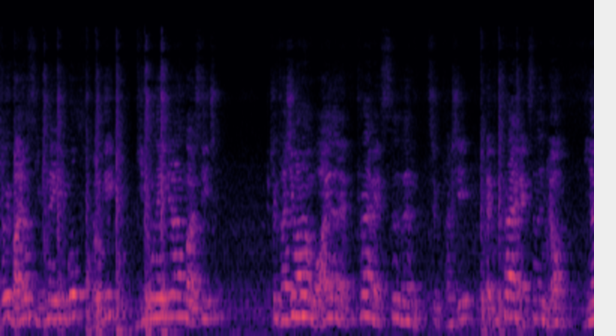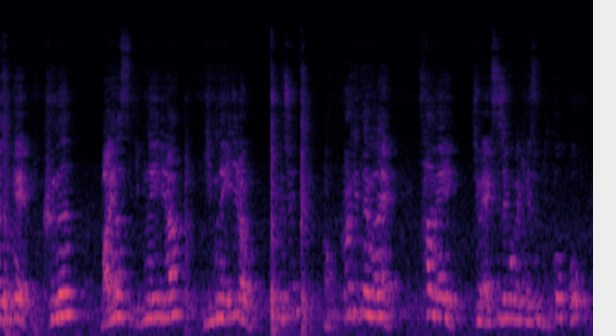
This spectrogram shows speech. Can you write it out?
여기 마이너스 2분의 1이고 여기 2분의 1이라는 거 알 수 있지? 즉 다시 말하면 y는 f 프라임 x는 즉 다시 f 프라임 x는 0. 이 녀석의 근은 마이너스 2분의 1이랑 2분의 1이라고. 그렇지? 어. 그렇기 때문에 3a 지금 x 제곱에 계속 묶었고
